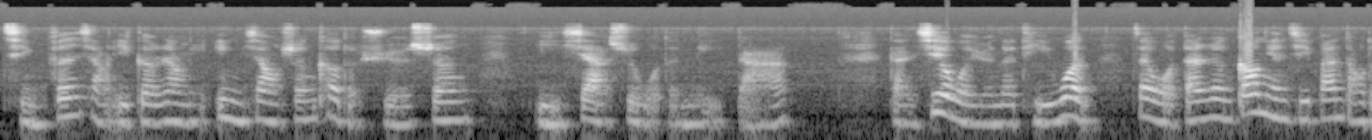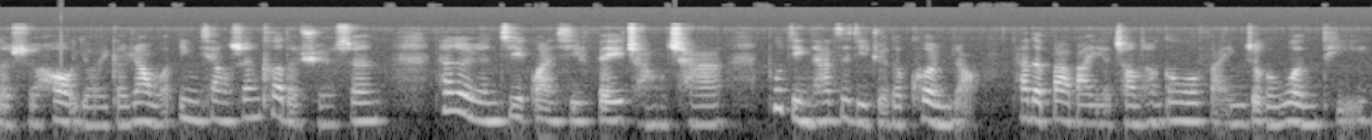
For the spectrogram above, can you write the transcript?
请分享一个让你印象深刻的学生。以下是我的拟答。感谢委员的提问。在我担任高年级班导的时候，有一个让我印象深刻的学生，他的人际关系非常差，不仅他自己觉得困扰，他的爸爸也常常跟我反映这个问题。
